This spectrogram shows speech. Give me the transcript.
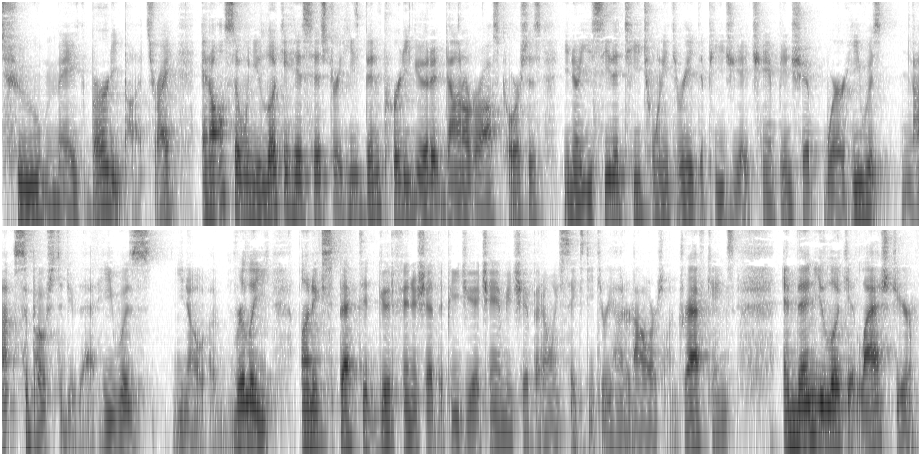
to make birdie putts, right? And also, when you look at his history, he's been pretty good at Donald Ross courses. You know, you see the T23 at the PGA Championship where he was not supposed to do that. He was, you know, a really unexpected good finish at the PGA Championship at only $6,300 on DraftKings. And then you look at last year,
